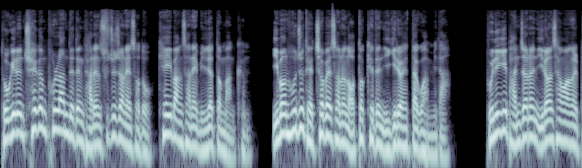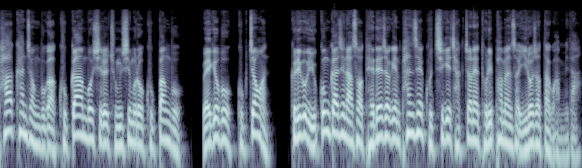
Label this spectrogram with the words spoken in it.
독일은 최근 폴란드 등 다른 수주전에서도 K방산에 밀렸던 만큼 이번 호주 대첩에서는 어떻게든 이기려 했다고 합니다. 분위기 반전은 이런 상황을 파악한 정부가 국가안보실을 중심으로 국방부, 외교부, 국정원, 그리고 육군까지 나서 대대적인 판세 굳히기 작전에 돌입하면서 이뤄졌다고 합니다.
